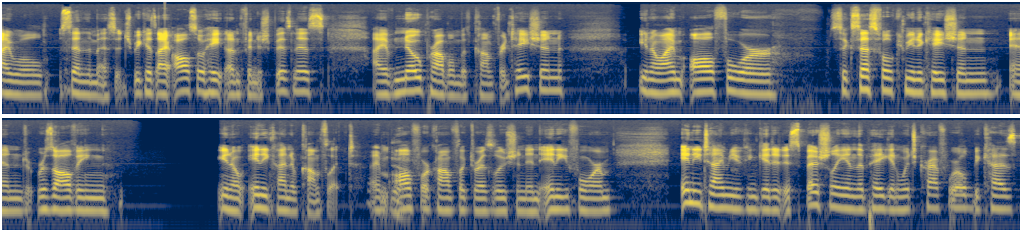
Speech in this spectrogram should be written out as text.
I will send the message because I also hate unfinished business. I have no problem with confrontation. You know, I'm all for successful communication and resolving you know any kind of conflict. I'm all for conflict resolution in any form anytime you can get it, especially in the pagan witchcraft world, because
